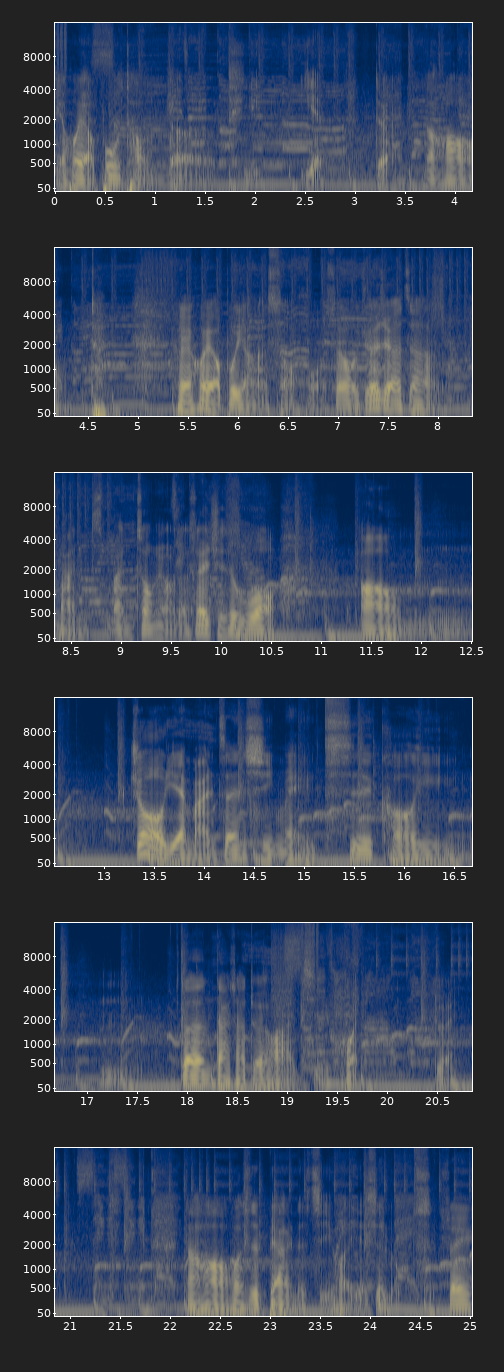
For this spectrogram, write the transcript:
也会有不同的体验，对，然后对，也会有不一样的收获，所以我觉得觉得这蛮蛮重要的，所以其实我，嗯，就也蛮珍惜每一次可以嗯跟大家对话的机会，对。然后或是表演的机会也是如此，所以，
